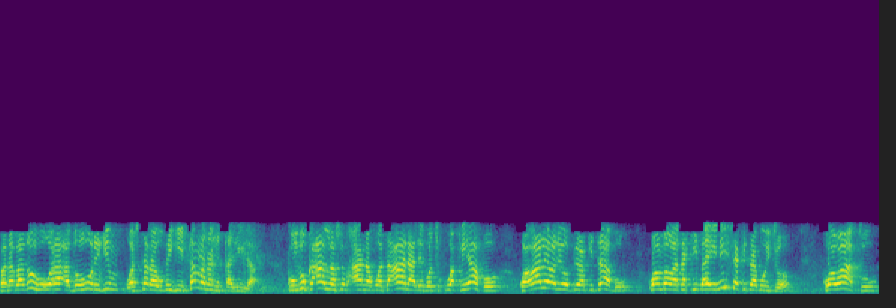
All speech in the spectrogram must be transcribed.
Fanabadhuhu wara dhuhurihim washtaraw bihi thamanan qalila. Kumbuka Allah subhanahu wa ta'ala alivyochukua kiapo kwa wale waliopewa kitabu kwamba watakibainisha kitabu hicho kwa watu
